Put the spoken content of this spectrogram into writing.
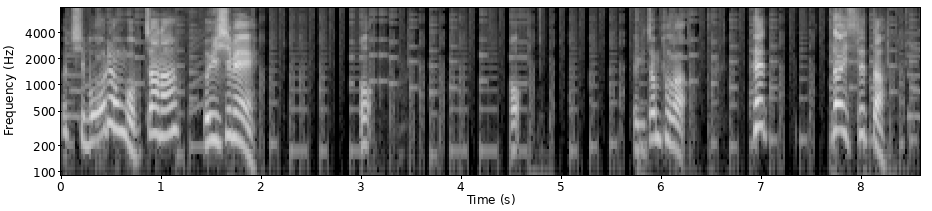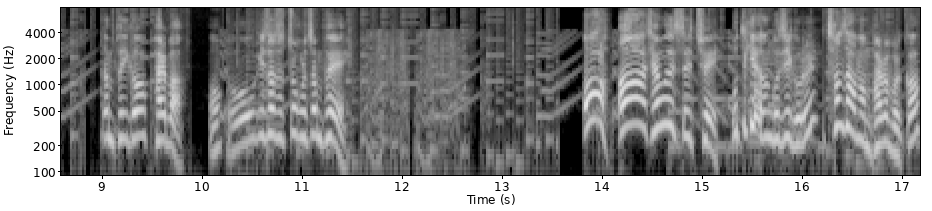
그렇지 뭐 어려운 거 없잖아. 의심해. 어? 어? 여기 점프가 셋! 나이스 됐다 점프 이거 밟아 어? 여기서 저쪽으로 점프해 어! 아 잘못했어 애초에 어떻게 하는 거지 이거를? 천사 한번 밟아볼까?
